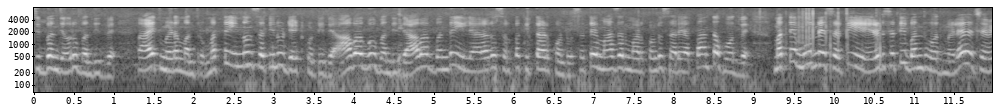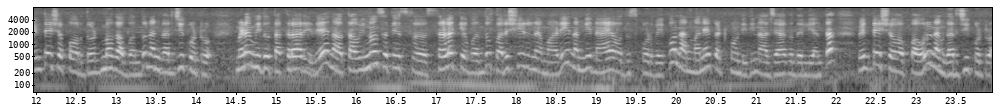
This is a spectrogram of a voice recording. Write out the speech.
ಸಿಬ್ಬಂದಿ ಅವರು ಬಂದಿದ್ವಿ. ಆಯ್ತು ಮೇಡಮ್ ಅಂತರು. ಮತ್ತೆ ಇನ್ನೊಂದು ಸತಿನೂ ಡೇಟ್ ಕೊಟ್ಟಿದ್ದೆ. ಆವಾಗೂ ಬಂದಿದ್ದೆ. ಆವಾಗ ಬಂದೆ ಇಲ್ಲಿ ಯಾರು ಸ್ವಲ್ಪ ಕಿತ್ತಾಡ್ಕೊಂಡ್ರು. ಸತೆ ಮಾಜರ್ ಮಾಡಿಕೊಂಡು ಸರಿ ಅಪ್ಪ ಅಂತ ಹೋದ್ವಿ. ಮತ್ತೆ ಮೂರನೇ ಸತಿ, ಎರಡು ಸತಿ ಬಂದು ಹೋದ್ಮೇಲೆ ವೆಂಕಟೇಶಪ್ಪ ಅವ್ರ ದೊಡ್ಡ ಮಗ ಬಂದು ನನಗೆ ಅರ್ಜಿ ಕೊಟ್ಟರು ಮೇಡಮ್ ಇದು ತಕರಾರಿದೆ. ನಾವು ತಾವು ಇನ್ನೊಂದು ಸತಿ ಸ್ಥಳಕ್ಕೆ ಬಂದು ಪರಿಶೀಲನೆ ಮಾಡಿ ನಮಗೆ ನ್ಯಾಯ ಒದಗಿಸ್ಕೊಡ್ಬೇಕು. ನಾನು ಮನೆ ಕಟ್ಕೊಂಡಿದ್ದೀನಿ ಆ ಜಾಗದಲ್ಲಿ ಅಂತ ವೆಂಕಟೇಶಪ್ಪ ಅವರು ನನಗೆ ಅರ್ಜಿ ಕೊಟ್ಟರು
